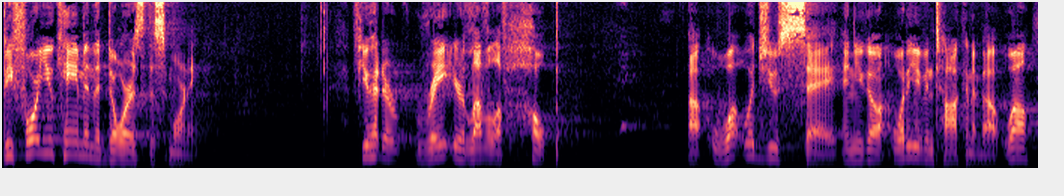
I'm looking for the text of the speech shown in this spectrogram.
before you came in the doors this morning, if you had to rate your level of hope, uh, what would you say? And you go, what are you even talking about? Well,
